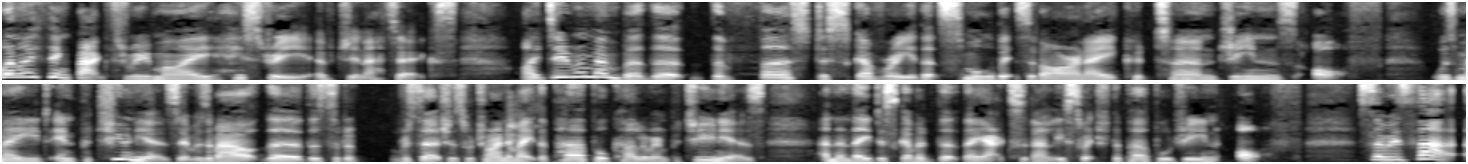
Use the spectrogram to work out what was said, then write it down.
When I think back through my history of genetics, I do remember that the first discovery that small bits of RNA could turn genes off was made in petunias. It was about the, the sort of researchers were trying to make the purple colour in petunias, and then they discovered that they accidentally switched the purple gene off. So, is that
